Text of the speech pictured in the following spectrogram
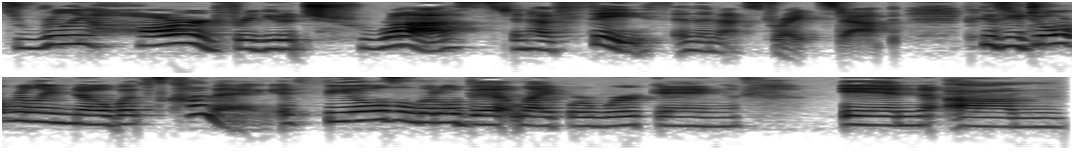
it's really hard for you to trust and have faith in the next right step because you don't really know what's coming. It feels a little bit like we're working in, um,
